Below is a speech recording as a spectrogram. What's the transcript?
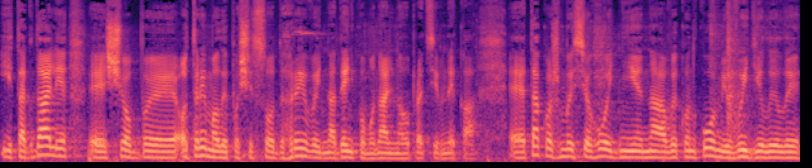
і так далі, е, щоб е, отримали по 600 гривень на день комунального працівника. Е, Також ми сьогодні на виконкомі виділили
